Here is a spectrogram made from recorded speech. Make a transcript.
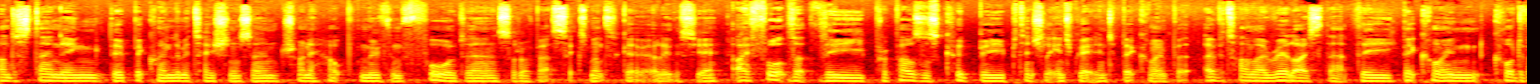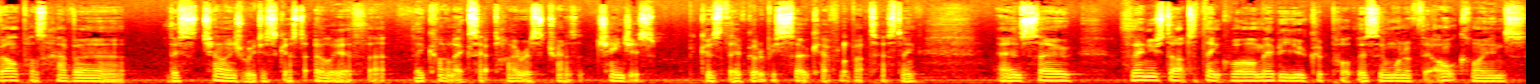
understanding the Bitcoin limitations and trying to help move them forward, uh, sort of about six months ago, early this year. I thought that the proposals could be potentially integrated into Bitcoin, but over time I realized that the Bitcoin core developers have a, this challenge we discussed earlier that they can't accept high risk trans- changes because they've got to be so careful about testing. And so then you start to think, well, maybe you could put this in one of the altcoins.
